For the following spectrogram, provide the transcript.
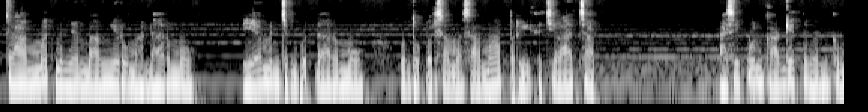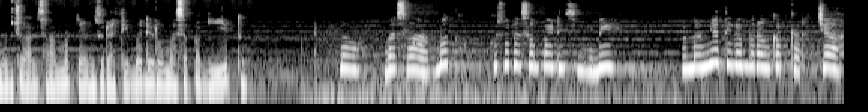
Slamet menyambangi rumah Darmo. Ia menjemput Darmo untuk bersama-sama pergi ke Cilacap. Asi pun kaget dengan kemunculan Slamet yang sudah tiba di rumah sepagi itu. Loh, Mbak Slamet, kok sudah sampai di sini? Memangnya tidak berangkat kerja?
